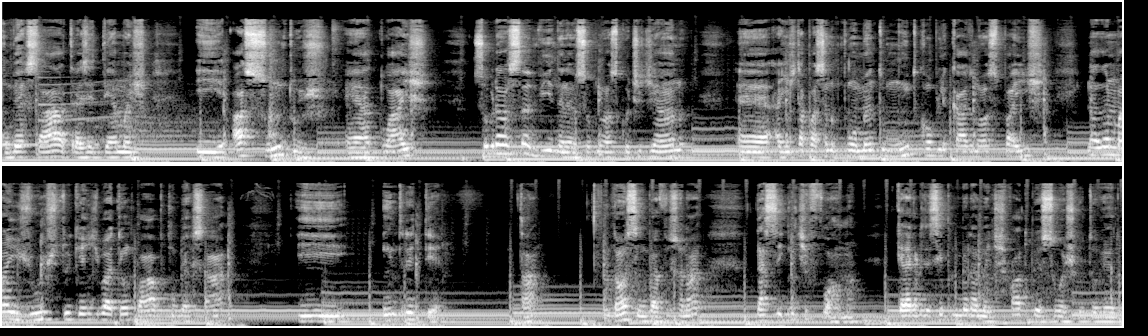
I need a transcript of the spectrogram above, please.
conversar, trazer temas e assuntos é, atuais sobre a nossa vida, né? sobre o nosso cotidiano. É, a gente está passando por um momento muito complicado no nosso país. Nada mais justo que a gente bater um papo, conversar e entreter, tá? Então assim, vai funcionar da seguinte forma. Quero agradecer primeiramente as quatro pessoas que eu estou vendo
